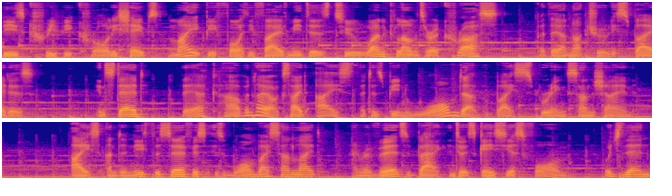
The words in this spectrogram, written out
These creepy crawly shapes might be 45 meters to 1 kilometer across, but they are not truly spiders. Instead, they are carbon dioxide ice that has been warmed up by spring sunshine. Ice underneath the surface is warmed by sunlight and reverts back into its gaseous form, which then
